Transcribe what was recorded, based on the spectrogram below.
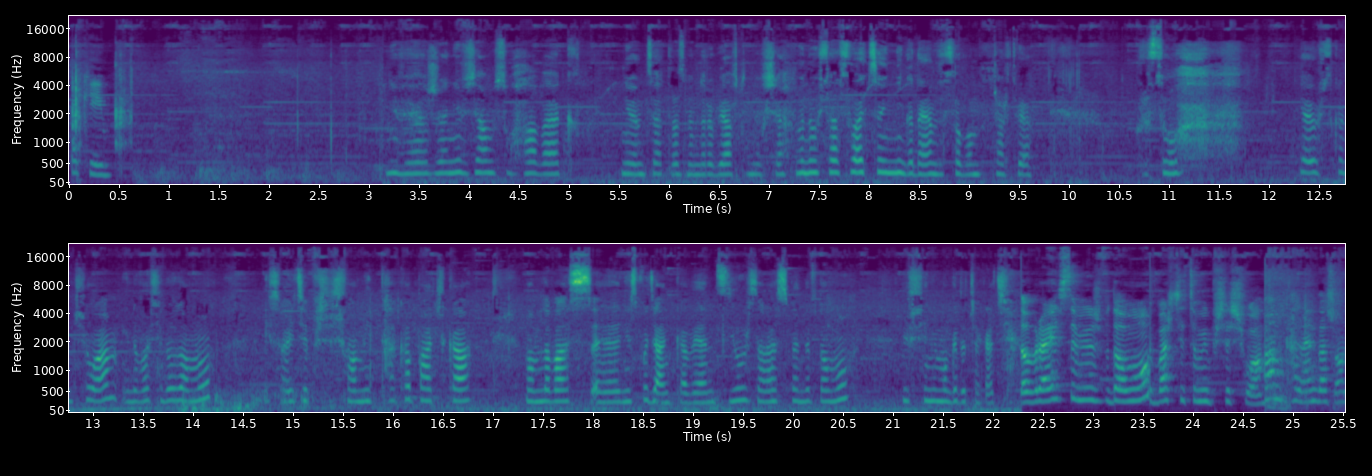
Taki. Nie wierzę, nie wzięłam słuchawek. Nie wiem, co ja teraz będę robiła w tym musie. Będę musiała słuchać, co inni gadają ze sobą. Żartuję. Po prostu ja już skończyłam, idę właśnie do domu i słuchajcie, przyszła mi taka paczka. Mam dla Was e, niespodziankę, więc już zaraz będę w domu. Już się nie mogę doczekać. Dobra, jestem już w domu. Zobaczcie, co mi przyszło. Mam kalendarz on,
